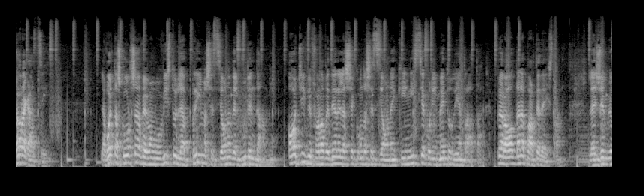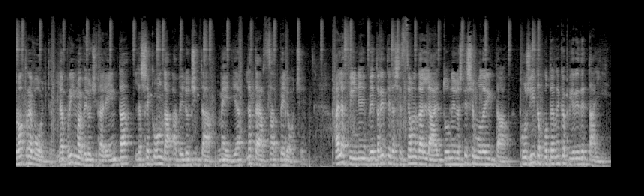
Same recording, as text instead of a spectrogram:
Ciao ragazzi! La volta scorsa avevamo visto la prima sezione del Wooden Dummy. Oggi vi farò vedere la seconda sezione che inizia con il metodo di entrata, però dalla parte destra. La eseguirò tre volte, la prima a velocità lenta, la seconda a velocità media, la terza veloce. Alla fine vedrete la sezione dall'alto nelle stesse modalità, così da poterne capire i dettagli.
